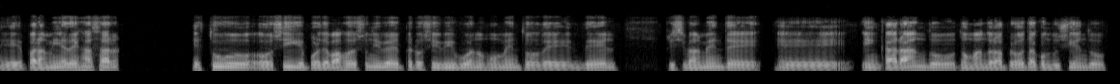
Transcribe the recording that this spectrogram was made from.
Eh, para mí Eden Hazard estuvo o sigue por debajo de su nivel, pero sí vi buenos momentos de, él, principalmente eh, encarando, tomando la pelota, conduciendo,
